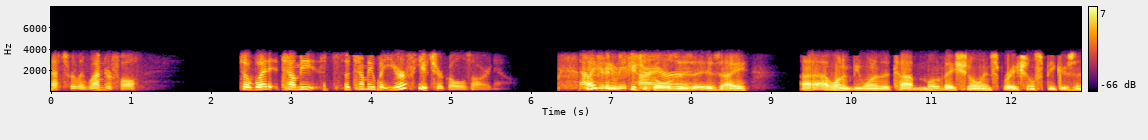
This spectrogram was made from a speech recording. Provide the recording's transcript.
that's really wonderful. So what? Tell me. So tell me what your future goals are now. now my future goals is is I I want to be one of the top motivational, inspirational speakers in,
